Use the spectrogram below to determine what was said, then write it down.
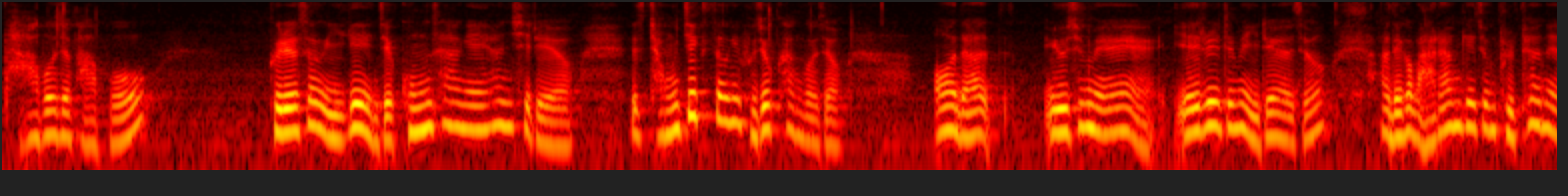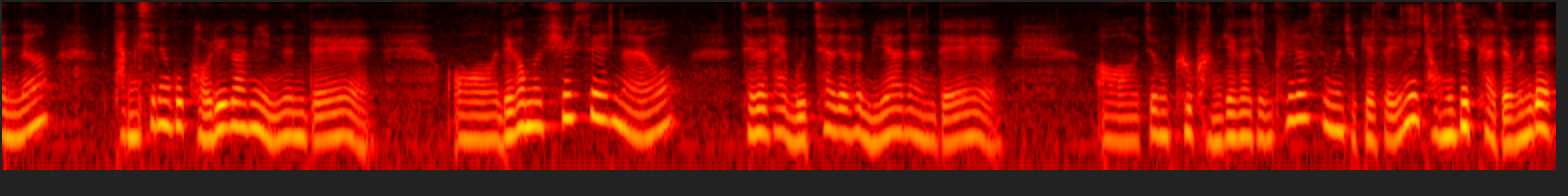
바보죠 바보. 그래서 이게 이제 공상의 현실이에요. 그래서 정직성이 부족한 거죠. 어, 나 요즘에 예를 들면 이래야죠. 아, 내가 말한 게 좀 불편했나? 당신하고 거리감이 있는데 어, 내가 뭐 실수했나요? 제가 잘 못 찾아서 미안한데 어, 좀 그 관계가 좀 풀렸으면 좋겠어요. 이러면 정직하죠. 근데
